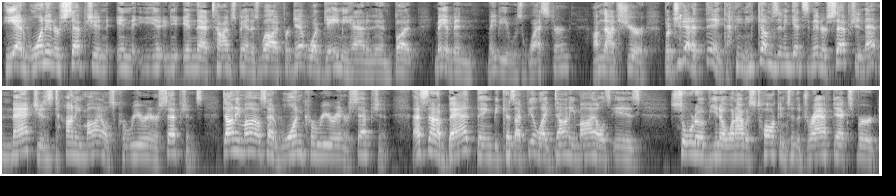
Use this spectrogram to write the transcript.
He had one interception in in that time span as well. I forget what game he had it in, but may have been maybe it was Western. I'm not sure. But you got to think, I mean, he comes in and gets an interception. That matches Donnie Miles' career interceptions. Donnie Miles had one career interception. That's not a bad thing because I feel like Donnie Miles is sort of, you know, when I was talking to the draft expert,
